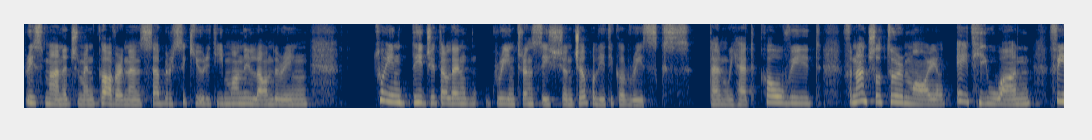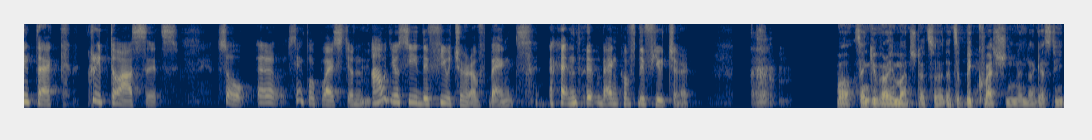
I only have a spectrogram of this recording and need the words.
risk management, governance, cybersecurity, money laundering, twin digital and green transition, geopolitical risks. Then we had COVID, financial turmoil, AT1, fintech, crypto assets. So uh, simple question, how do you see the future of banks and the bank of the future? Well, thank you very much. That's a that's a big question, and I guess the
